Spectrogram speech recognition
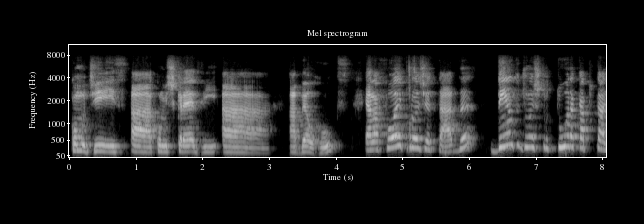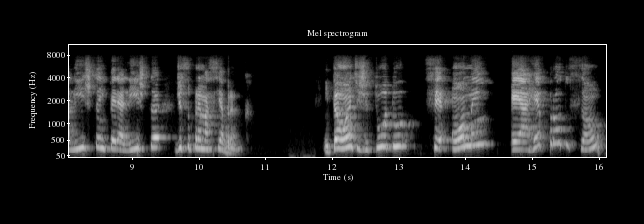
como diz, a, como escreve a, a Bell Hooks, ela foi projetada dentro de uma estrutura capitalista imperialista de supremacia branca. Então, antes de tudo, ser homem é a reprodução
